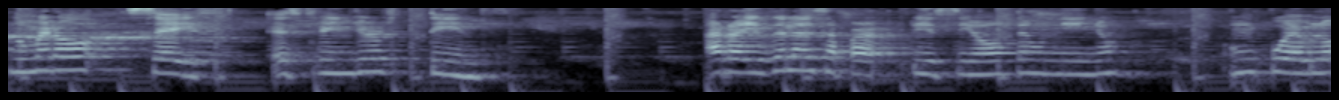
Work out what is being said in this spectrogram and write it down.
Número 6. Stranger Things. A raíz de la desaparición de un niño, un pueblo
